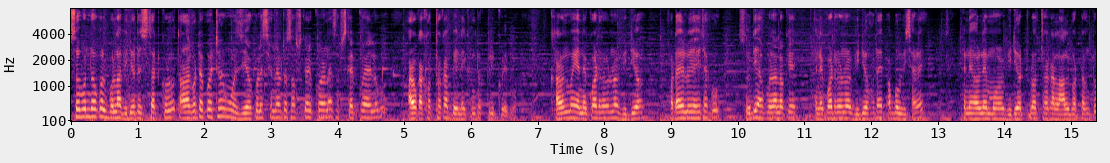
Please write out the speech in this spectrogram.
চ' বন্ধুসকল ব'লা ভিডিঅ'টো ষ্টাৰ্ট কৰোঁ। তাৰ আগতে কৈ থওঁ মোৰ যিসকলে চেনেলটো ছাবস্ক্ৰাইব কৰা নাই ছাবস্ক্ৰাইব কৰাই ল'ব আৰু কাষত থকা বেল আইকনটো ক্লিক কৰিব। কাৰণ মই এনেকুৱা ধৰণৰ ভিডিঅ' সদায় লৈ আহি থাকোঁ। যদি আপোনালোকে এনেকুৱা ধৰণৰ ভিডিঅ' সদায় পাব বিচাৰে তেনেহ'লে মোৰ ভিডিঅ'ৰ তলত থকা লাল বটনটো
